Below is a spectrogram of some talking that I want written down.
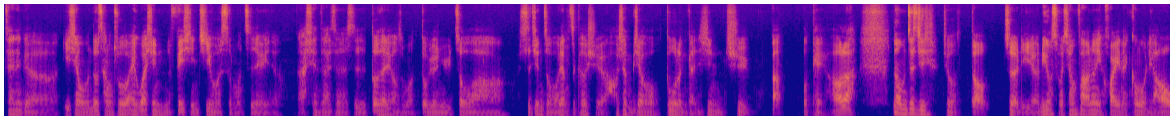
在那个以前，我们都常说，哎，外星人的飞行机或什么之类的。那现在真的是都在聊什么多元宇宙啊、时间轴啊、量子科学啊，好像比较多人感兴趣吧。OK，好了，那我们这集就到这里了。你有什么想法呢？也欢迎来跟我聊，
